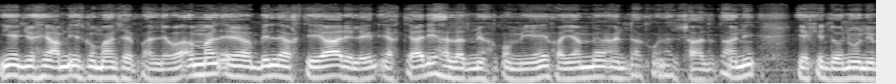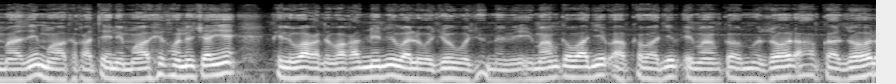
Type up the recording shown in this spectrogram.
یہ جو ہے آپ نے اس گمان سے پڑھ لیا۔ وہ عمل بال اختیار لیکن اختیاری حالت میں حکم یہ فیم انتقن سعادتانی یہ کہ دونوں نمازیں موافقات نے موافق ہونا چاہیے۔ فی الوقت، وقت میں بھی والوجو وجوب میں بھی۔ امام کا واجب، آپ کا واجب۔ امام کا ظہر، آپ کا ظہر۔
